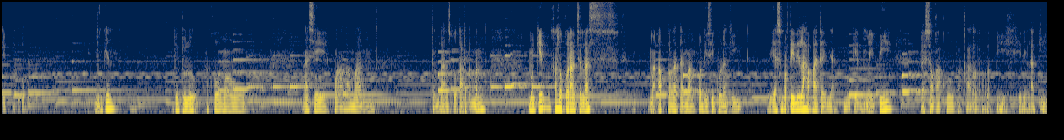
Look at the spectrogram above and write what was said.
Gitu. Mungkin itu dulu aku mau ngasih pengalaman tentang seputar temen. Mungkin kalau kurang jelas maaf banget emang kondisiku lagi. Ya seperti inilah apa adanya. Mungkin maybe besok aku bakal lebih ini lagi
